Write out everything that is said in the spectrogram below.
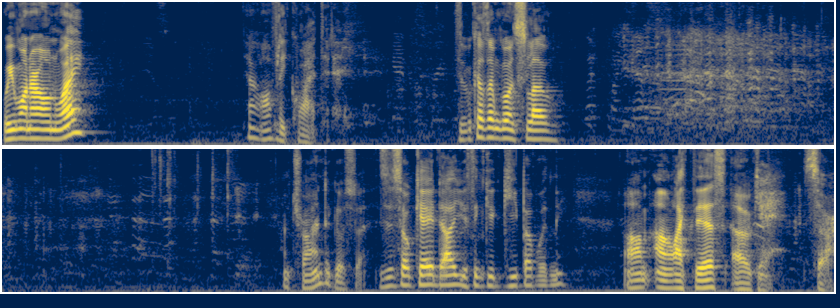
We want our own way? You're awfully quiet today. Is it because I'm going slow? I'm trying to go slow. Is this okay, Dal? You think you can keep up with me? Um, I'm like this? Okay, sorry.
